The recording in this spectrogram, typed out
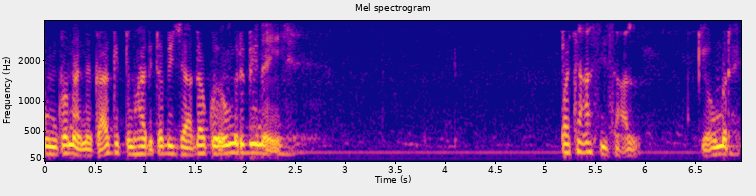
उनको मैंने कहा कि तुम्हारी तो भी ज़्यादा कोई उम्र भी नहीं है। पचासी साल की उम्र है।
